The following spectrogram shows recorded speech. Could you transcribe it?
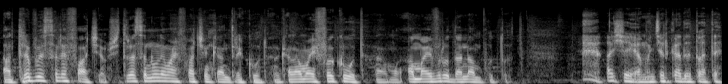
Dar trebuie să le facem și trebuie să nu le mai facem ca în trecut, pentru că l-am mai făcut, am, am mai vrut, dar n-am putut. Așa e, am încercat de toate.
